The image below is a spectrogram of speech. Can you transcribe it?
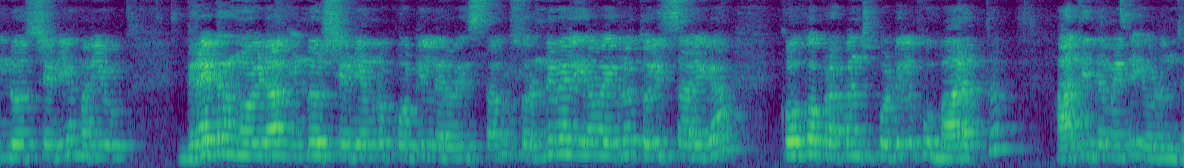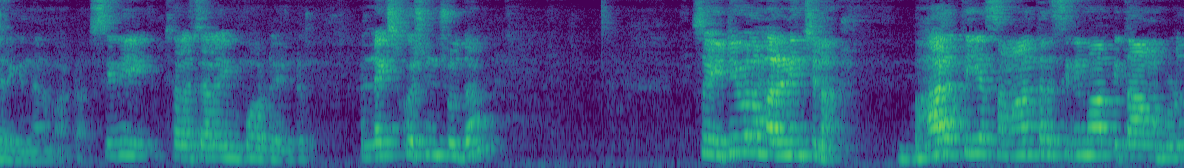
ఇండోర్ స్టేడియం మరియు గ్రేటర్ నోయిడా ఇండోర్ స్టేడియంలో పోటీలు నిర్వహిస్తారు. సో రెండు వేల ఇరవై ఐదులో తొలిసారిగా ఖోఖో ప్రపంచ పోటీలకు భారత్ ఆతిథ్యం అయితే ఇవ్వడం జరిగింది అనమాట ఇది చాలా చాలా ఇంపార్టెంట్ నెక్స్ట్ క్వశ్చన్ చూద్దాం. సో ఇటీవల మరణించిన భారతీయ సమాంతర సినిమా పితామహుడు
